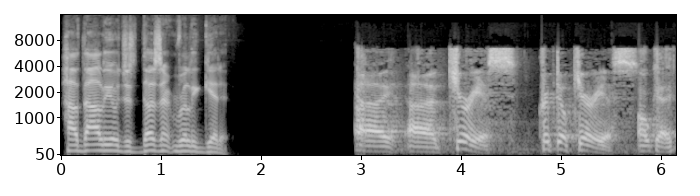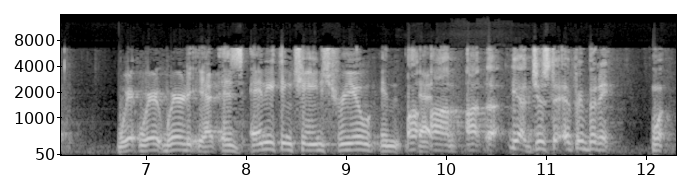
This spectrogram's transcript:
how Dalio just doesn't really get it. Uh, uh, curious, crypto curious. Okay. Where, where, where do, has anything changed for you? In uh, um, uh, uh, yeah, just everybody. Well,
